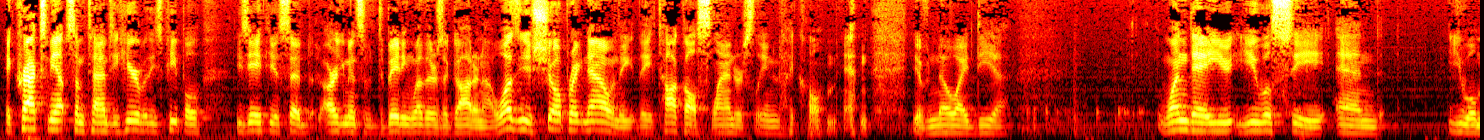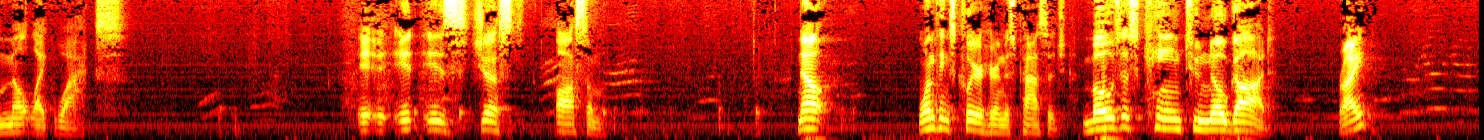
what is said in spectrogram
It cracks me up sometimes. You hear these people, these atheists said arguments of debating whether there's a God or not. Why doesn't he show up right now? And they, they talk all slanderously and you're like, oh man, you have no idea. One day you, you will see and you will melt like wax. It, it is just awesome. Now, one thing's clear here in this passage Moses came to know God, right?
